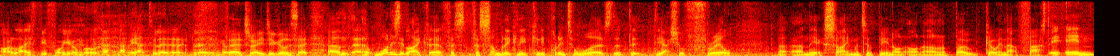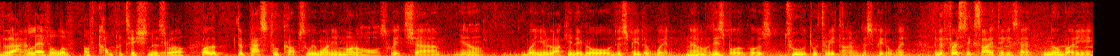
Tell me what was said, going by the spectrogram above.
our life before your boat," and we had to let it let it go. Fair trade, you've got to say. Um, uh, what is it like uh, for, for somebody? Can you, can you put into words the, the, the actual thrill uh, and the excitement of being on, on, on a boat going that fast i- in that Yeah. level of, of competition as Yeah. well? Well, the, the past two cups we won in monohulls, which um, you know, when you're lucky, they go the speed of wind. Now this boat goes two to three times the speed of wind. And the first exciting is that nobody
